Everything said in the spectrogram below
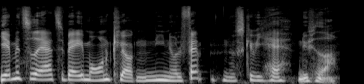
Hjemmetid er tilbage i morgen kl. 9.05. Nu skal vi have nyheder.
